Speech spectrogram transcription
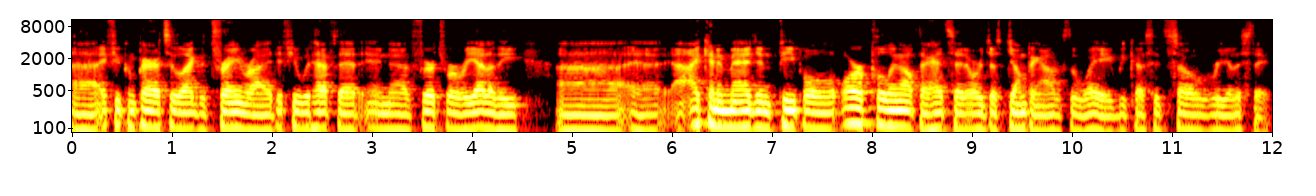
uh, if you compare it to like the train ride, if you would have that in uh, virtual reality, uh, uh, I can imagine people or pulling off their headset or just jumping out of the way because it's so realistic.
